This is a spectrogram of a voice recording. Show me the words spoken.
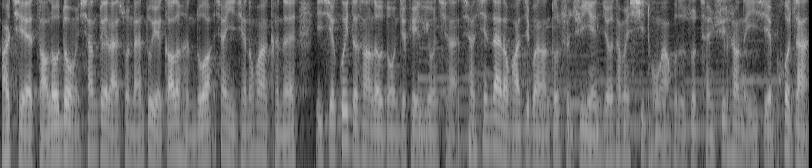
而且找漏洞相对来说难度也高。高了很多，像以前的话，可能一些规则上漏洞就可以利用起来。像现在的话，基本上都是去研究他们系统啊，或者说程序上的一些破绽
